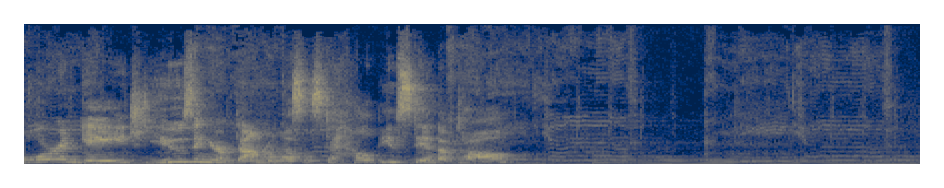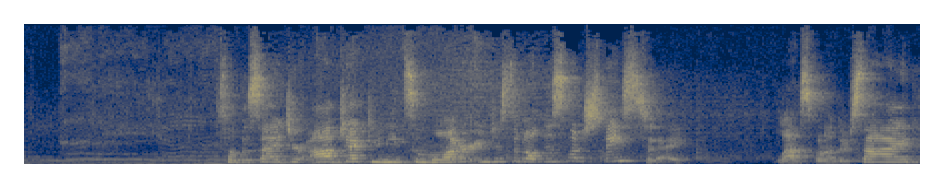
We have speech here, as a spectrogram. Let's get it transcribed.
core engaged, using your abdominal muscles to help you stand up tall. So besides your object, you need some water and just about this much space today. Last one, other side.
